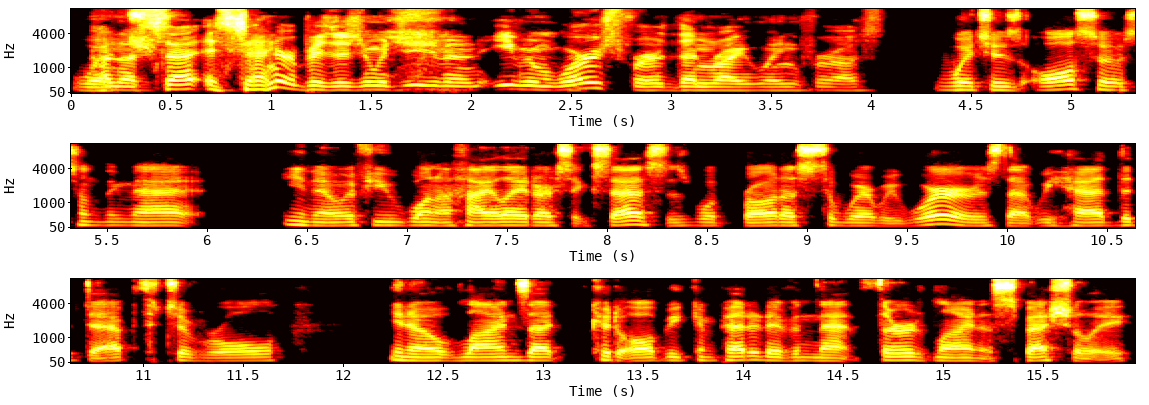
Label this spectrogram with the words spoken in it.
Which, on a center position, which is even even worse for than right wing for us. Which is also something that you know, if you want to highlight our success, is what brought us to where we were. Is that we had the depth to roll, you know, lines that could all be competitive in that third line, especially.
